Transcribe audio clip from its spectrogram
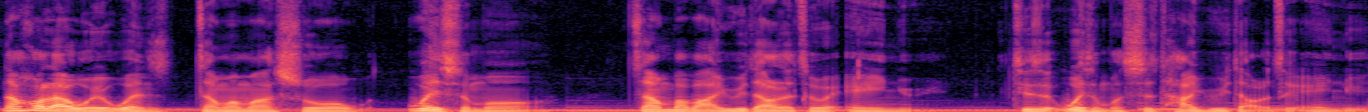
那后来我又问张妈妈说，为什么张爸爸遇到了这位 A 女？其实为什么是他遇到了这个 A 女？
